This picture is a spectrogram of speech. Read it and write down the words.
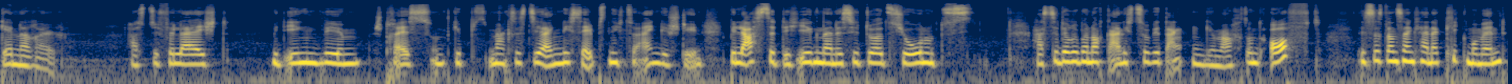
generell? Hast du vielleicht mit irgendwem Stress und gibst, magst es dir eigentlich selbst nicht so eingestehen? Belastet dich irgendeine Situation und hast dir darüber noch gar nicht so Gedanken gemacht? Und oft ist es dann so ein kleiner Klickmoment,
